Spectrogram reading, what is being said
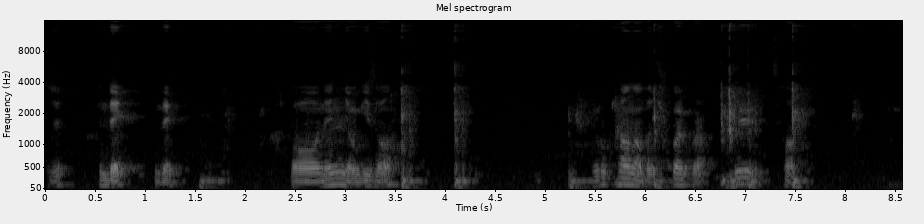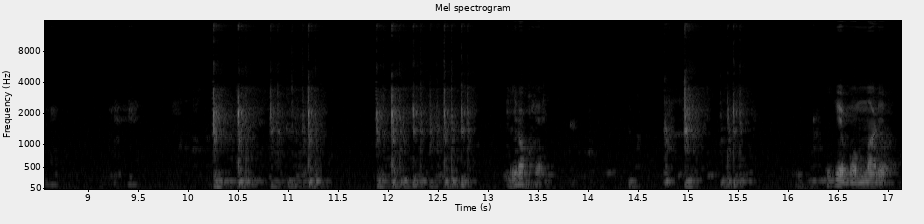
그지? 근데, 근데, 저는 여기서 이렇게 하나 더 추가할 거야. 1, 4. 이렇게. 이게 뭔 말이야?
